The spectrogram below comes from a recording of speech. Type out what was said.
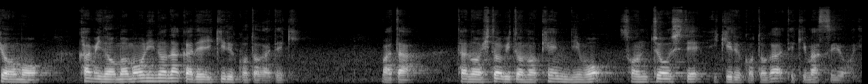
今日も神の守りの中で生きることができまた他の人々の権利も尊重して生きることができますように。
